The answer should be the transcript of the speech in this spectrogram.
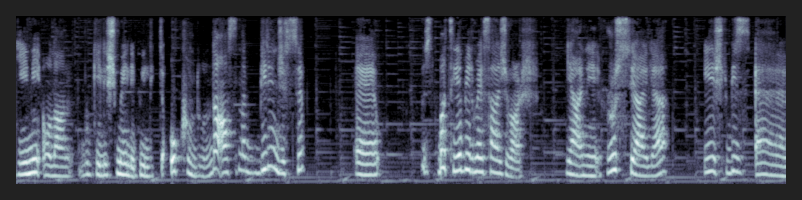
yeni olan bu gelişmeyle birlikte okunduğunda aslında birincisi e, Batı'ya bir mesaj var. Yani Rusya ile ilişki biz e,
